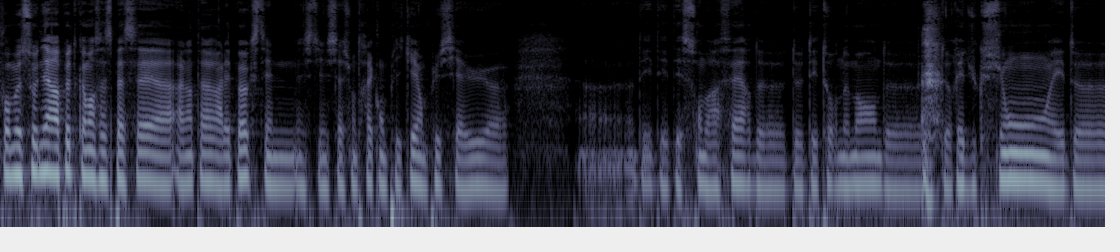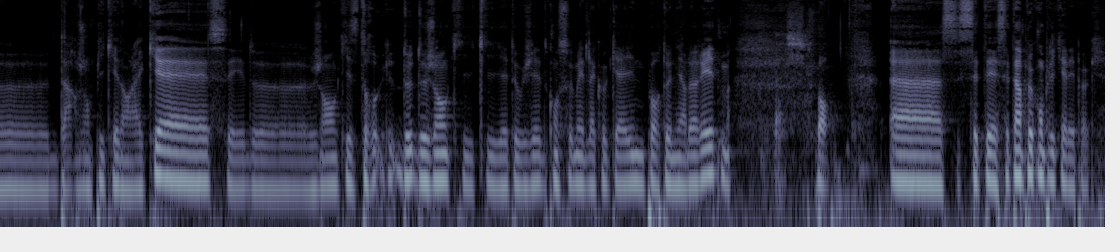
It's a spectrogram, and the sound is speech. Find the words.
pour me souvenir un peu de comment ça se passait à, l'intérieur à l'époque, c'était une, une, situation très compliquée. En plus, il y a eu euh, euh, des, des, des, sombres affaires de, de détournement, de, de, réduction et de d'argent piqué dans la caisse et de gens qui se de, de gens qui, qui étaient obligés de consommer de la cocaïne pour tenir le rythme. Bon, euh, c'était c'était un peu compliqué à l'époque.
